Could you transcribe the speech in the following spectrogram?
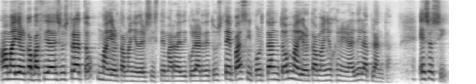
A mayor capacidad de sustrato, mayor tamaño del sistema radicular de tus cepas y por tanto mayor tamaño general de la planta. Eso sí,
